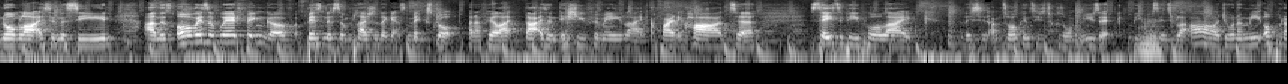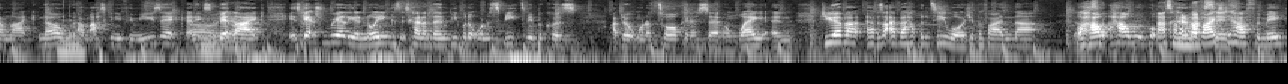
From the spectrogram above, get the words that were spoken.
normal artists in the scene. And there's always a weird thing of business and pleasure that gets mixed up, and I feel like that is an issue for me. Like I find it hard to say to people like this is I'm talking to you because I want music. People mm. seem to be like, oh, do you want to meet up? And I'm like, no, No. I'm asking you for music, and it's Oh, a bit yeah. like it gets really annoying because it's kind of then people don't want to speak to me because I don't want to talk in a certain way. And do you ever has that ever happened to you, or do you ever find that? Or That's how how what that's kind of advice do you have for me?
